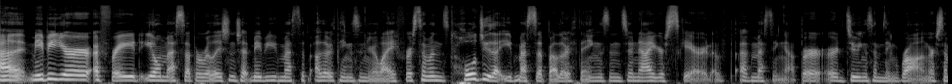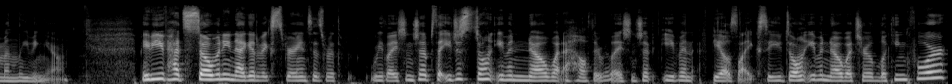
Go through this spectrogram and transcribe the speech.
uh, maybe you're afraid you'll mess up a relationship. Maybe you've messed up other things in your life, or someone's told you that you've messed up other things. And so now you're scared of, of messing up or, or doing something wrong or someone leaving you. Maybe you've had so many negative experiences with relationships that you just don't even know what a healthy relationship even feels like. So you don't even know what you're looking for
